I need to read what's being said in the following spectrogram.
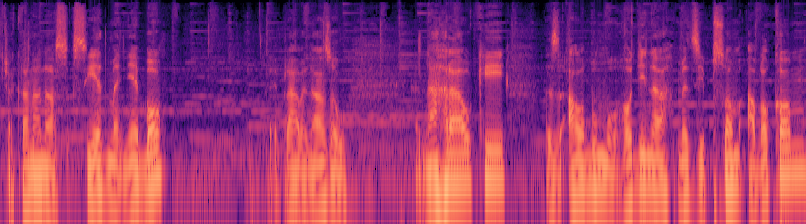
Čaká na nás 7. nebo, to je práve názov nahrávky z albumu Hodina medzi psom a vlkom.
